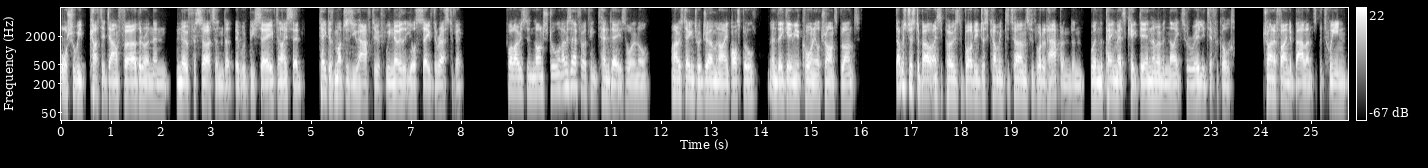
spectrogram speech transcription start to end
Or should we cut it down further and then know for certain that it would be saved? And I said, take as much as you have to if we know that you'll save the rest of it while I was in Landstuhl, and I was there for I think ten days all in all. And I was taken to a German eye hospital, and they gave me a corneal transplant. That was just about, I suppose, the body just coming to terms with what had happened. And when the pain meds kicked in, I remember nights were really difficult, trying to find a balance between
